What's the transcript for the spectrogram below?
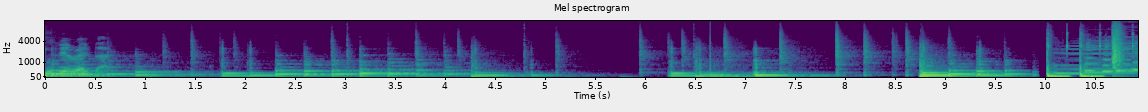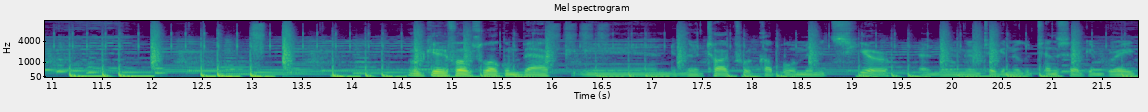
We'll be right back. Okay, folks, welcome back. And I'm going to talk for a couple of minutes here, and then I'm going to take another 10 second break.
